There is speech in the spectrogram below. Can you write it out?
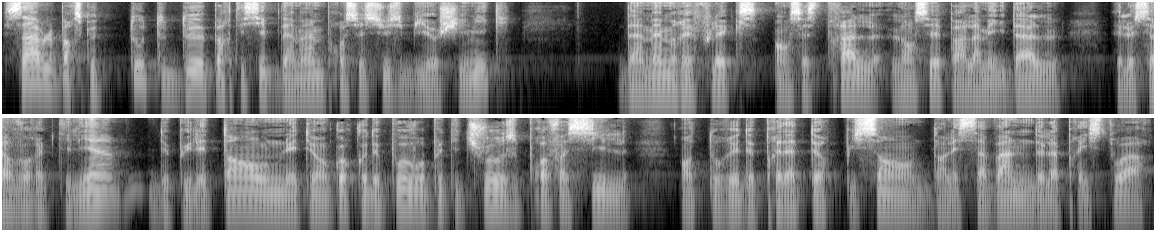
Simple parce que toutes deux participent d'un même processus biochimique, d'un même réflexe ancestral lancé par l'amygdale et le cerveau reptilien, depuis les temps où nous n'étions encore que de pauvres petites choses pro-faciles entourées de prédateurs puissants dans les savanes de la préhistoire.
